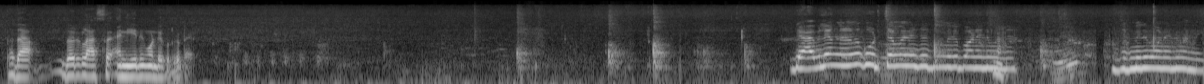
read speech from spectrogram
അപ്പോൾ ഇതാ ഇതൊരു ഗ്ലാസ് അനിയനും കൊണ്ടു കൊടുക്കട്ടെ. രാവിലെ അങ്ങനെ ഒന്ന് കുടിച്ചാൽ മതി ജിമ്മിൽ പോണതിന് മുന്നേ. ജിമ്മിൽ പോണതിന് മുന്നേ.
